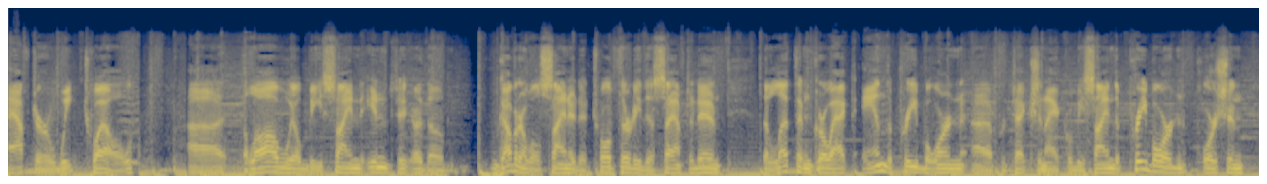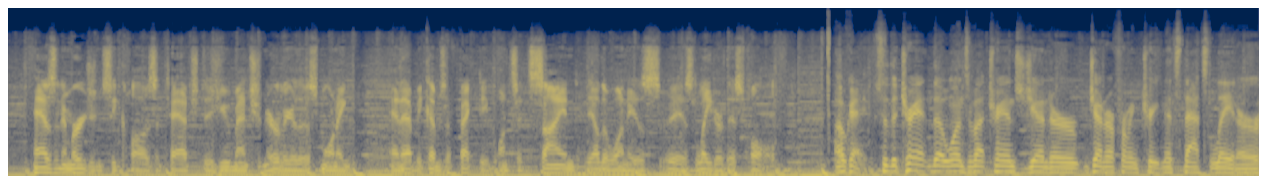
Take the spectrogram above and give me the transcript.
after week 12. Uh, the law will be signed into, or the governor will sign it at 1230 this afternoon. The Let Them Grow Act and the Preborn uh, Protection Act will be signed. The preborn portion has an emergency clause attached, as you mentioned earlier this morning, and that becomes effective once it's signed. The other one is is later this fall. Okay, so the tran- the ones about transgender gender affirming treatments that's later.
